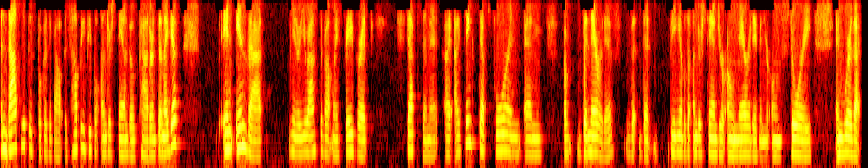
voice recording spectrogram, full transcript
and that's what this book is about, is helping people understand those patterns. And I guess in in that, you know, you asked about my favorite steps in it. I, I think step four and and of the narrative that, that being able to understand your own narrative and your own story and where that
